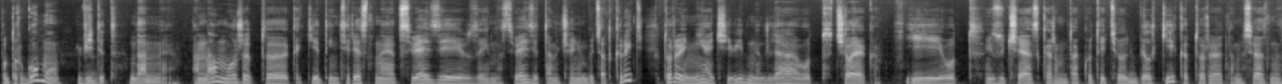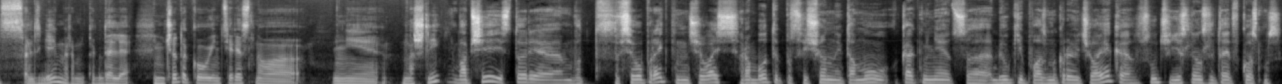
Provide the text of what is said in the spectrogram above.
по-другому видит данные, она может э, какие-то интересные связи, взаимосвязи, там что-нибудь открыть, которые не очевидны для вот человека. И вот изучая, скажем так, вот эти вот белки, которые там связаны с Альцгеймером и так далее, ничего такого интересного не нашли? Вообще история вот всего проекта началась с работы, посвященной тому, как меняются белки плазмы крови человека в случае, если он слетает в космос.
